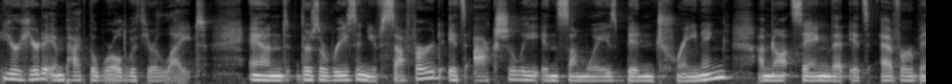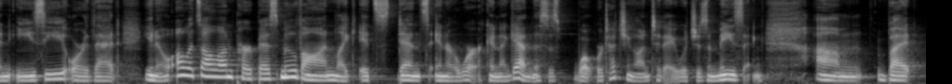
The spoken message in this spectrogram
you're here to impact the world with your light. And there's a reason you've suffered. It's actually, in some ways, been training. I'm not saying that it's ever been easy or that, you know, oh, it's all on purpose, move on. Like it's dense inner work. And again, this is what we're touching on today, which is amazing. Um, but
